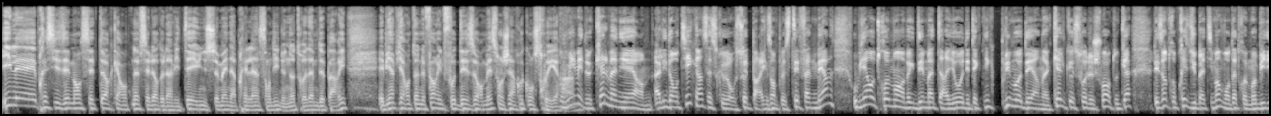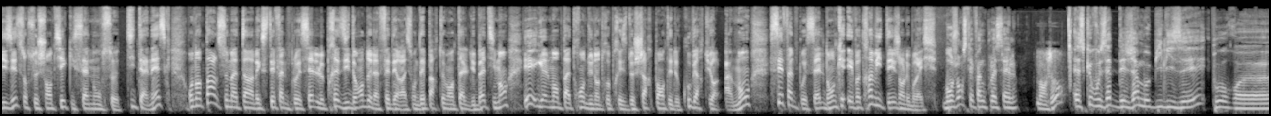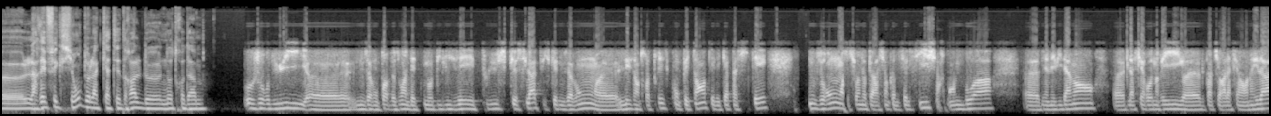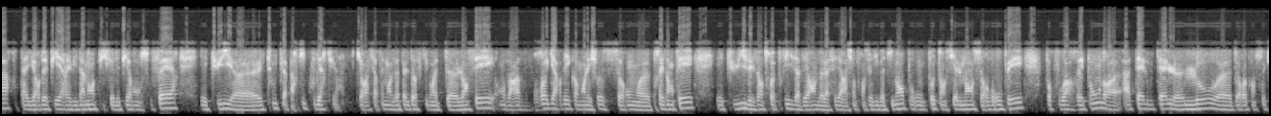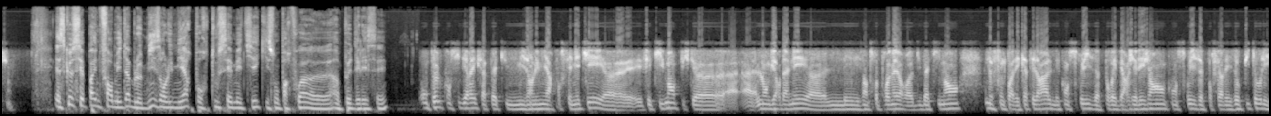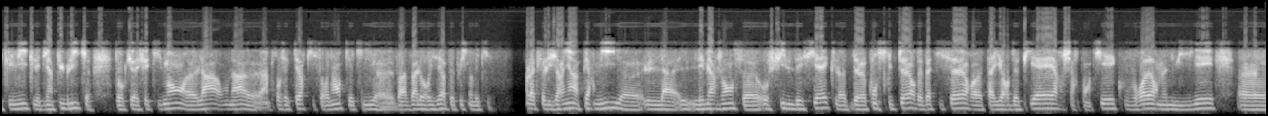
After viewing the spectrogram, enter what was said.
Il est précisément 7h49, c'est l'heure de l'invité. Une semaine après l'incendie de Notre-Dame de Paris, eh bien Pierre-Antoine Lefort, il faut désormais songer à reconstruire. Oui, mais de quelle manière? À l'identique, hein, c'est ce que souhaite par exemple Stéphane Bern, ou bien autrement avec des matériaux et des techniques plus modernes. Quel que soit le choix, en tout cas, les entreprises du bâtiment vont être mobilisées sur ce chantier qui s'annonce titanesque. On en parle ce matin avec Stéphane Ploessel, le président de la Fédération départementale du bâtiment et également patron d'une entreprise de charpente et de couverture à Mont. Stéphane Poissel, donc, est votre invité, Jean Lebré. Bonjour Stéphane Poissel. Bonjour. Est-ce que vous êtes déjà mobilisé pour euh, la réfection de la cathédrale de Notre-Dame? Aujourd'hui, euh, nous n'avons pas besoin d'être mobilisés plus que cela, puisque nous avons euh, les entreprises compétentes et les capacités nous aurons sur une opération comme celle-ci, charpent de bois, euh, bien évidemment, euh, de la ferronnerie euh, quand il y aura la ferronnerie d'art, tailleur de pierre évidemment puisque les pierres ont souffert, et puis toute la partie couverture. Il y aura certainement des appels d'offres qui vont être lancés. On va regarder comment les choses seront présentées, et puis les entreprises adhérentes de la Fédération française du bâtiment pourront potentiellement se regrouper pour pouvoir répondre à tel ou tel lot de reconstruction. Est-ce que c'est pas une formidable mise en lumière pour tous ces métiers qui sont parfois euh, un peu délaissés? On peut le considérer que ça peut être une mise en lumière pour ces métiers, euh, effectivement, puisque à, longueur d'année, euh, les entrepreneurs du bâtiment ne font pas des cathédrales, mais construisent pour héberger les gens, construisent pour faire les hôpitaux, les cliniques, les biens publics. Donc effectivement, là, on a un projecteur qui s'oriente et qui va valoriser un peu plus nos métiers. L'axe ligérien a permis euh, l'émergence euh, au fil des siècles de constructeurs, de bâtisseurs, euh, tailleurs de pierre, charpentiers, couvreurs, menuisiers,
